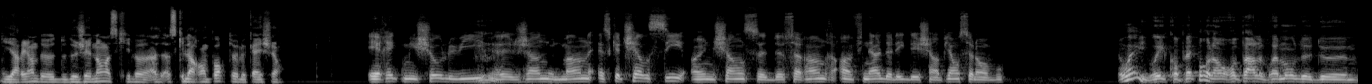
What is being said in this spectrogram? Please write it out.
il n'y a rien de, de, gênant à ce qu'il à ce qu'il la remporte le cas échéant. Éric Michaud, lui, mm-hmm. Jean nous demande est-ce que Chelsea a une chance de se rendre en finale de Ligue des Champions selon vous? Oui, oui, complètement. Là, on reparle vraiment de, de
